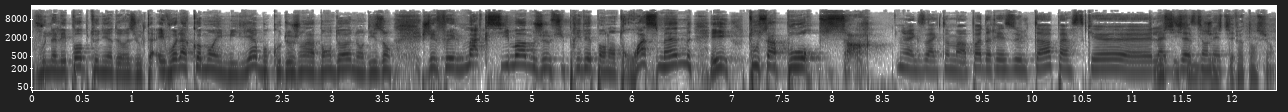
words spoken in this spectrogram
vous n'allez pas obtenir de résultats. Et voilà comment Emilia, beaucoup de gens abandonnent en disant j'ai fait le maximum, je me suis privé pendant trois semaines et tout ça pour ça. Exactement, pas de résultat parce que euh, la digestion digestif, attention.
